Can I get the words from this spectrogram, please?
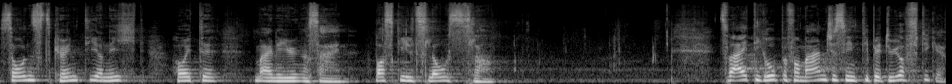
Sonst könnt ihr nicht heute meine Jünger sein. Was gilt's loszulassen? Zweite Gruppe von Menschen sind die Bedürftigen.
